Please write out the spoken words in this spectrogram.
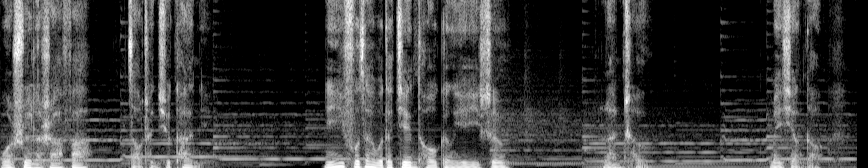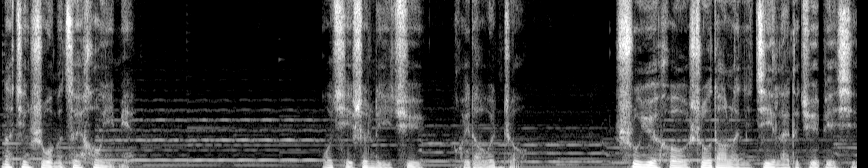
我睡了沙发，早晨去看你。你依附在我的肩头，哽咽一声：“兰城。”没想到，那竟是我们最后一面。我起身离去，回到温州。数月后，收到了你寄来的诀别信，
